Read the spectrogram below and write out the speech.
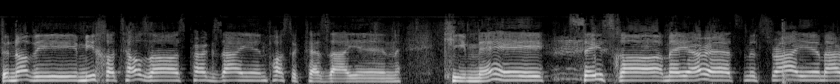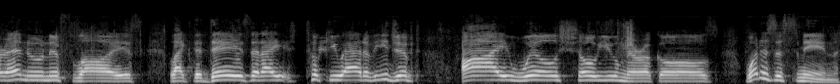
The Navi, Micha tells us, Parag Zayin, Pasuk Tezayin, Ki me, Seischa, me Eretz, Mitzrayim, Arenu Niflois. Like the days that I took you out of Egypt, I will show you miracles. What does this mean?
